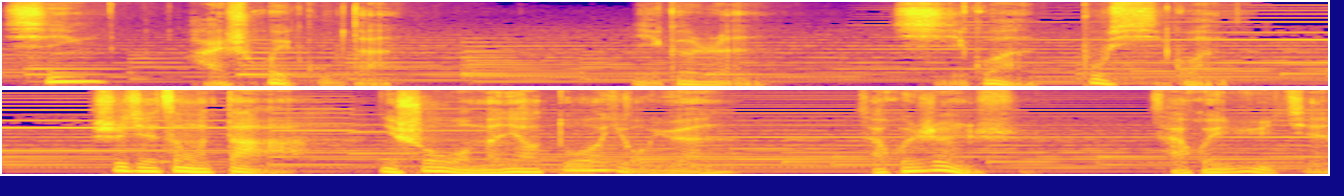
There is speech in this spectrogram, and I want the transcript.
心还是会孤单。一个人习惯不习惯。世界这么大，你说我们要多有缘，才会认识，才会遇见。”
